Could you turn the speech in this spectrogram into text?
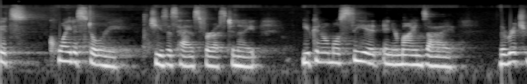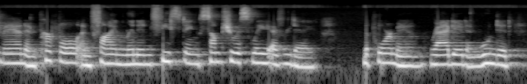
It's quite a story Jesus has for us tonight. You can almost see it in your mind's eye. The rich man in purple and fine linen feasting sumptuously every day. The poor man, ragged and wounded,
